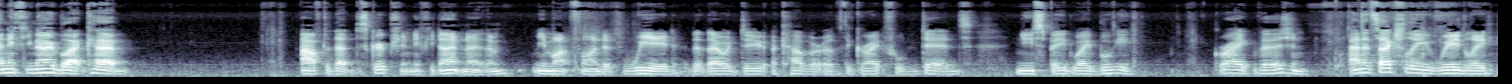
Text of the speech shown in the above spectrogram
and if you know Black Cab, after that description, if you don't know them, you might find it weird that they would do a cover of the Grateful Dead's New Speedway Boogie. Great version. And it's actually weirdly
